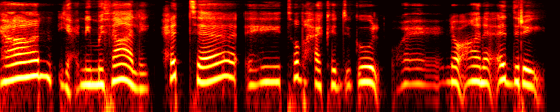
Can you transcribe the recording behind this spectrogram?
كان يعني مثالي. حتى هي تضحك تقول لو أنا أدري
